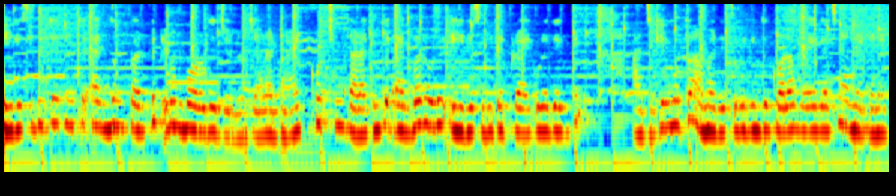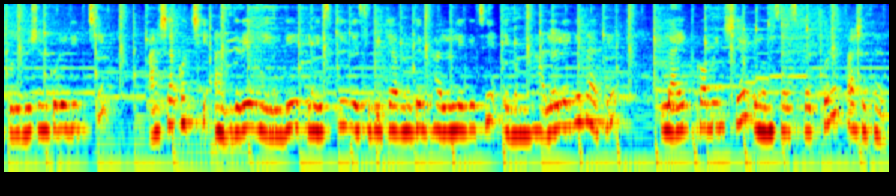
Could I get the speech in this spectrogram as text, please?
এই রেসিপিটা কিন্তু একদম পারফেক্ট এবং বড়দের জন্য। যারা ডায়েট করছেন, তারা কিন্তু একবার হলেও এই রেসিপিটা ট্রাই করে দেখবেন। আজকের মতো আমার রেসিপি কিন্তু করা হয়ে গেছে। আমি এখানে পরিবেশন করে দিচ্ছি। আশা করছি আজকের এই হেলদি টেস্টি রেসিপিটা আপনাদের ভালো লেগেছে। এবং ভালো লেগে থাকে লাইক কমেন্ট শেয়ার এবং সাবস্ক্রাইব করে পাশে থাকবে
